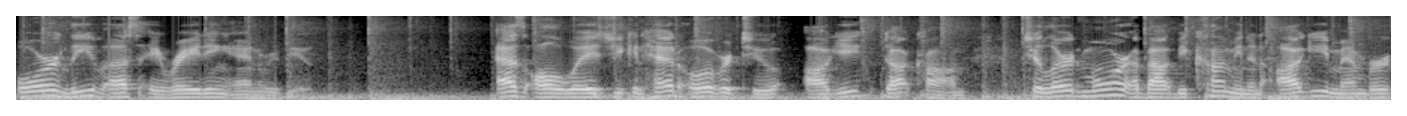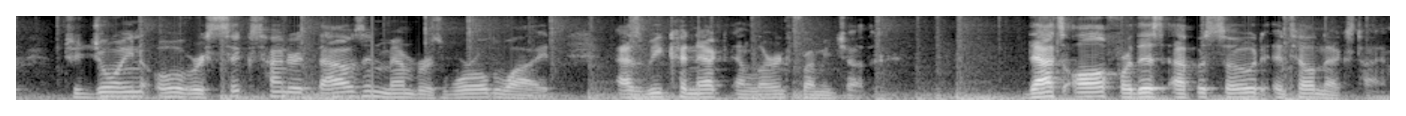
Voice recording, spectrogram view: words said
or leave us a rating and review. As always, you can head over to augi.com to learn more about becoming an AUGI member to join over 600,000 members worldwide as we connect and learn from each other. That's all for this episode. Until next time.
